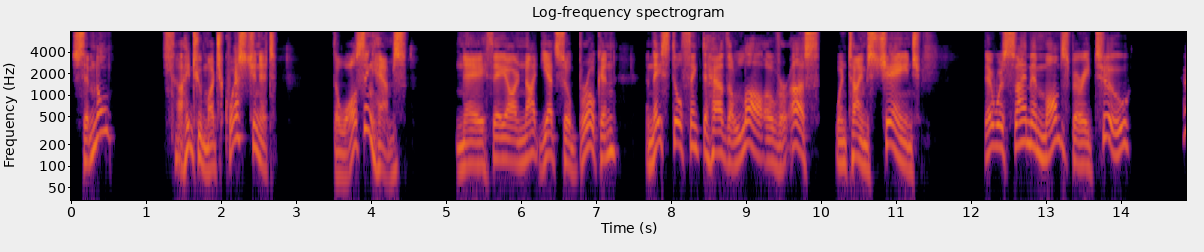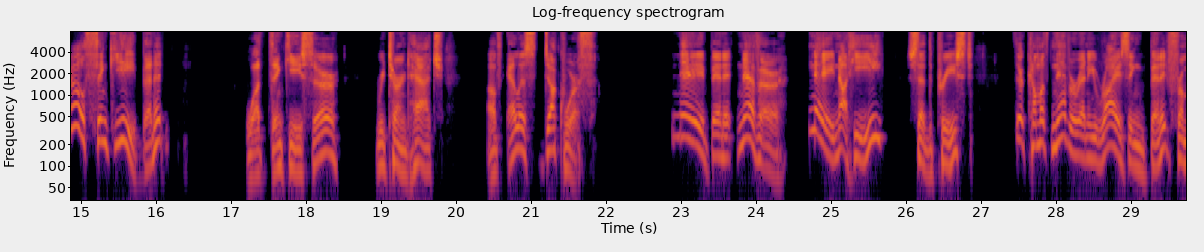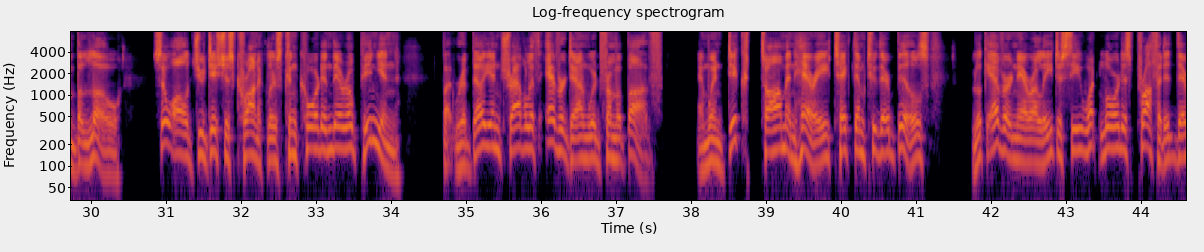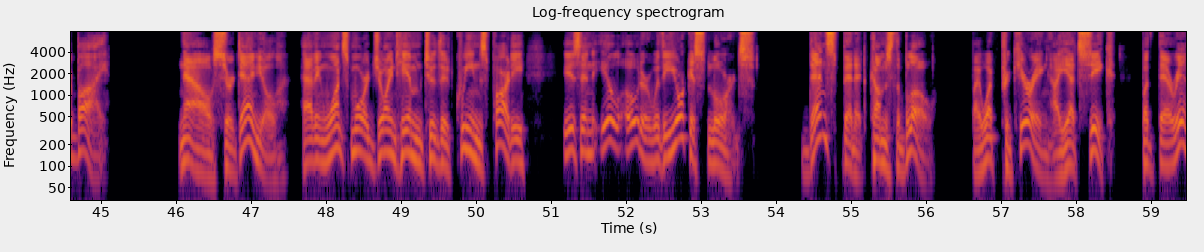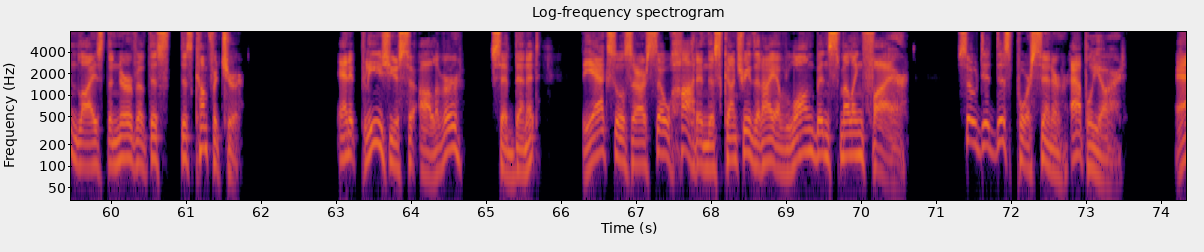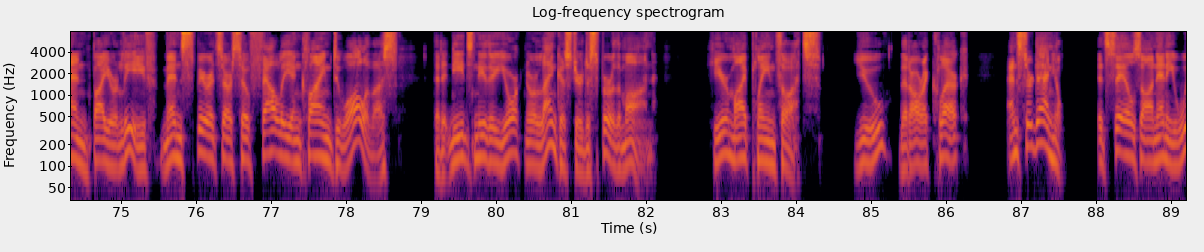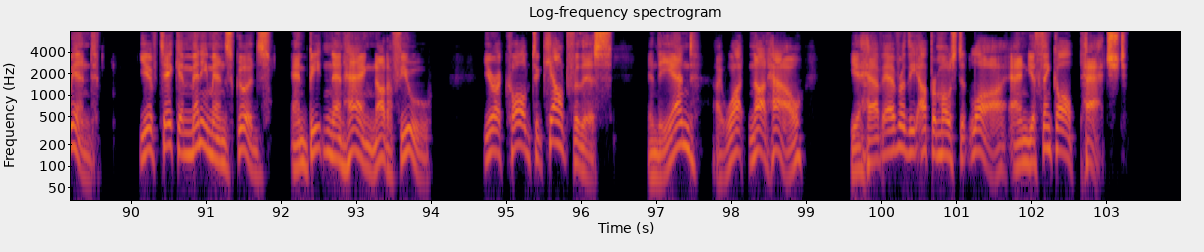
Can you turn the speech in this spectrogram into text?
Simnel? I do much question it. The Walsinghams? Nay, they are not yet so broken, and they still think to have the law over us when times change. There was Simon Malmesbury, too. How think ye, Bennet? What think ye, sir? returned Hatch. Of Ellis Duckworth. Nay, Bennet, never. Nay, not he, said the priest. There cometh never any rising, Bennet, from below. So all judicious chroniclers concord in their opinion. But rebellion travelleth ever downward from above. And when Dick, Tom, and Harry take them to their bills, look ever narrowly to see what lord is profited thereby. Now, Sir Daniel, having once more joined him to the Queen's party, is in ill odour with the Yorkist lords. Thence, Bennet, comes the blow. By what procuring I yet seek, but therein lies the nerve of this discomfiture. An it please you, Sir Oliver, said Bennet, the axles are so hot in this country that I have long been smelling fire. So did this poor sinner, Appleyard. And, by your leave, men's spirits are so foully inclined to all of us that it needs neither York nor Lancaster to spur them on. Hear my plain thoughts. You, that are a clerk, and Sir Daniel, that sails on any wind, ye have taken many men's goods, and beaten and hanged not a few. Ye are called to count for this. In the end, I wot not how, Ye have ever the uppermost at law, and ye think all patched.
